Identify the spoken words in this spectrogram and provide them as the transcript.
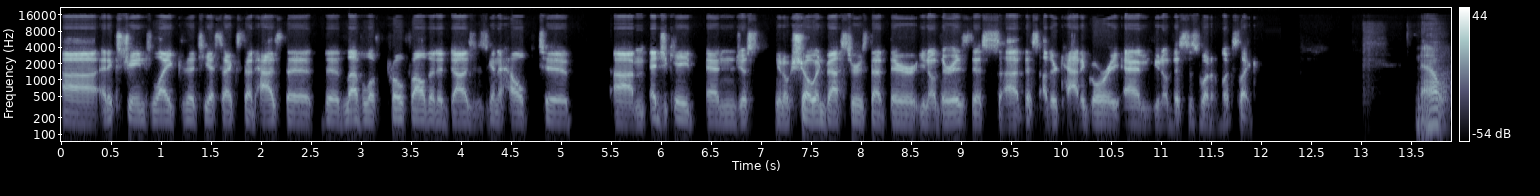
uh, an exchange like the TSX that has the the level of profile that it does is going to help to um, educate and just you know show investors that there you know there is this uh, this other category and you know this is what it looks like. Now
